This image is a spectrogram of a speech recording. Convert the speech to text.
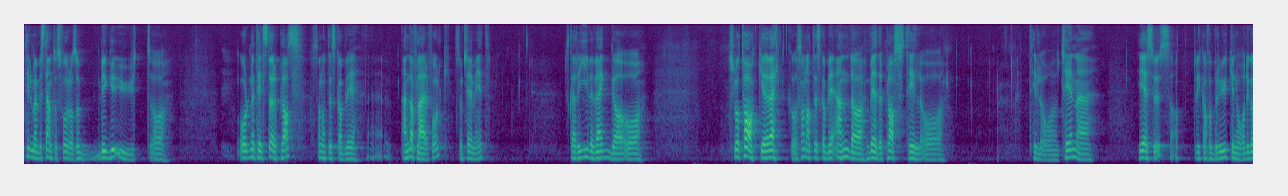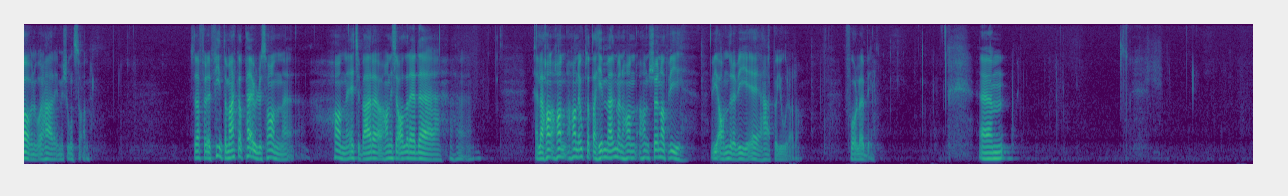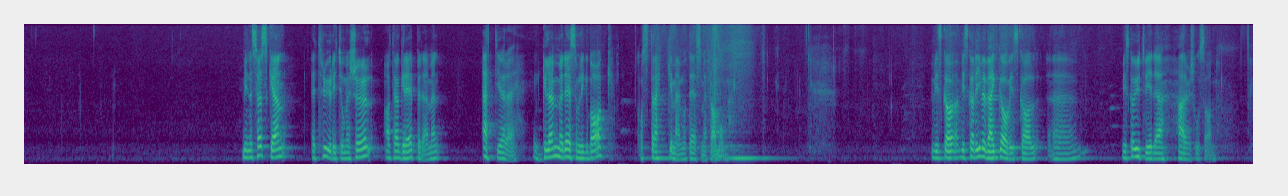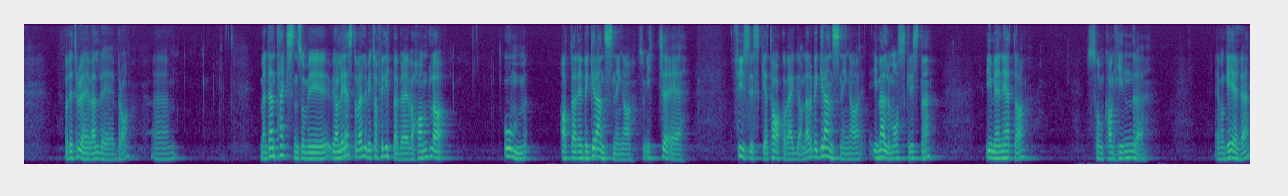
til og med bestemt oss for å bygge ut og ordne til større plass, sånn at det skal bli eh, enda flere folk som kommer hit. Vi skal rive vegger og slå taket vekk, og sånn at det skal bli enda bedre plass til å, til å tjene Jesus. At vi kan få bruke nådegavene våre her i misjonssalen. Så Derfor er det fint å merke at Paulus han, han er ikke bare han er ikke allerede eller han, han, han, er opptatt av himmelen, men han, han skjønner at vi, vi, andre vi er her på jorda da, foreløpig. Um, Mine søsken, jeg tror ikke om meg sjøl at jeg har grepet det, men ett gjør jeg. Glemmer det som ligger bak, og strekker meg mot det som er framom. Vi vi skal rive vegger, og vi skal, uh, vi skal utvide her i misjonssalen. Og det tror jeg er veldig bra. Ehm, men den teksten som vi, vi har lest, og veldig mye av Filipperbrevet, handler om at det er begrensninger som ikke er fysiske tak og vegger. Men det er begrensninger mellom oss kristne i menigheter som kan hindre evangeliet,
